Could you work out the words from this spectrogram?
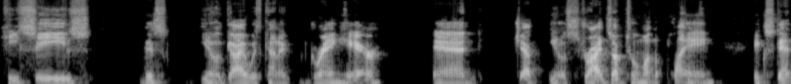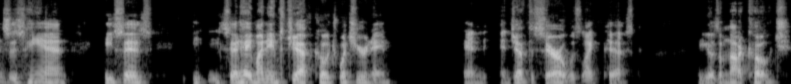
he sees this, you know, guy with kind of graying hair. And Jeff, you know, strides up to him on the plane, extends his hand. He says, he, he said, Hey, my name's Jeff. Coach, what's your name? And and Jeff Fassero was like pissed. He goes, I'm not a coach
